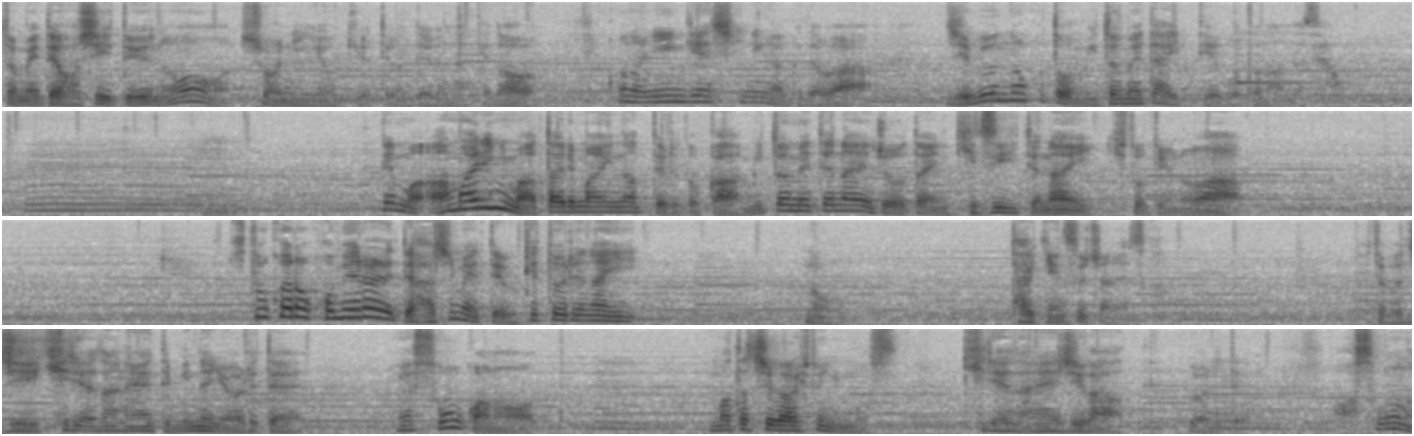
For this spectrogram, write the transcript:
認めてほしいというのを承認欲求と呼んでるんだけどこの人間心理学では自分のことを認めたいっていうことなんですよ、うん。でもあまりにも当たり前になってるとか認めてない状態に気づいてない人というのは人から褒められて初めて受け取れないのを体験するじゃないですか。例えば「字綺麗だね」ってみんなに言われて「えそうかな?」って。また違う人にも「綺麗だね字が」って言われて「あそうなの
